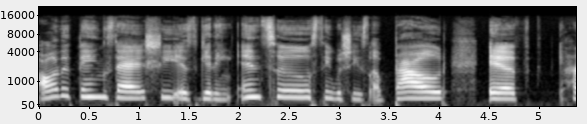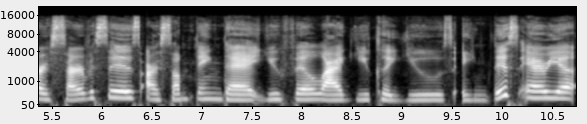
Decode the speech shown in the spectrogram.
all the things that she is getting into, see what she's about. If her services are something that you feel like you could use in this area,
